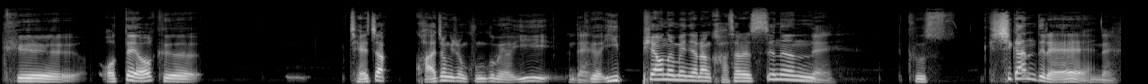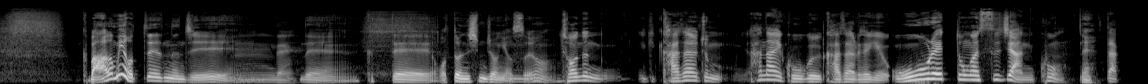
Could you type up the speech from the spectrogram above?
그 어때요? 그 제작 과정이 좀 궁금해요. 이 네. 그 이 피아노맨이랑 가사를 쓰는 네. 그 수- 시간들에 네. 그 마음이 어땠는지 음, 네. 네 그때 어떤 심정이었어요? 저는 이렇게 가사를 좀 하나의 곡을 가사를 되게 오랫동안 쓰지 않고 네. 딱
